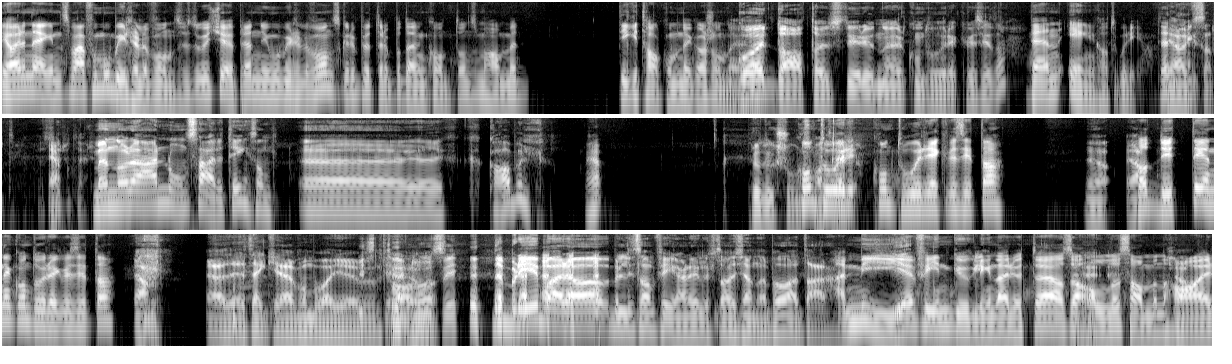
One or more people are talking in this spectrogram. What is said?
De har en egen som er for mobiltelefon. Så hvis du kjøper en ny mobiltelefon, skal du putte det på den kontoen som har med digital kommunikasjon å Går datautstyr under kontorrekvisita? Det er en egen kategori. Det er Ja, ikke sant. Ja. Men når det er noen sære ting, sånn øh, kabel ja. Produksjonsmateriell. kontorrekvisita. ja, ja. Da dytt det inn i kontorrekvisita. ja, det tenker jeg må bare Hvis gjøre. det Ta er noe. å si. Det blir bare å- sånn fingeren i lufta og kjenne på dette her. Det er mye fin googling der ute. Altså Alle sammen har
